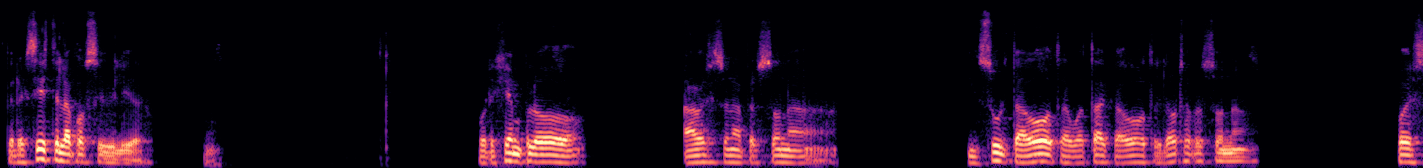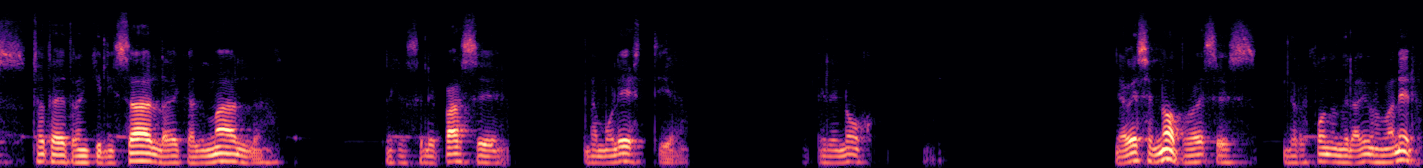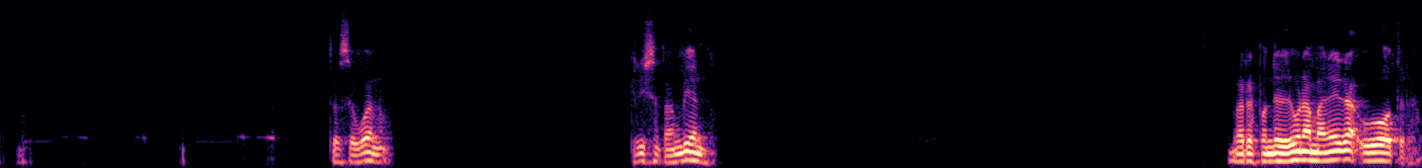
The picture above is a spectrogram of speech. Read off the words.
pero existe la posibilidad. Por ejemplo, a veces una persona insulta a otra o ataca a otra y la otra persona pues trata de tranquilizarla, de calmarla, de que se le pase la molestia, el enojo. Y a veces no, pues a veces le responden de la misma manera. Entonces, bueno, Krishna también. Va a responder de una manera u otra.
